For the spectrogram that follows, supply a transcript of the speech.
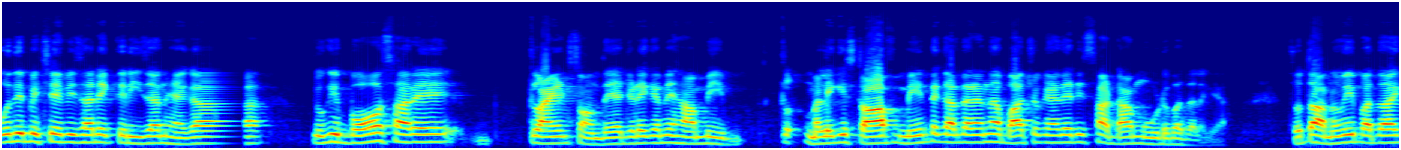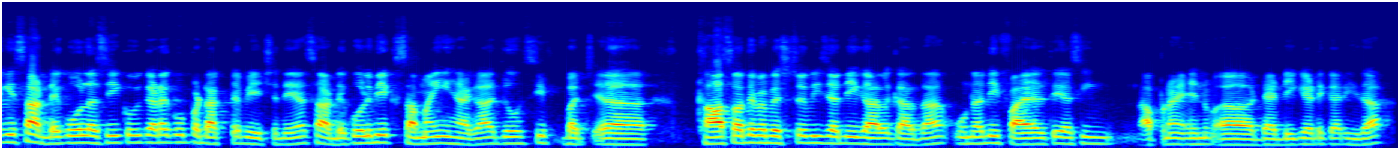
ਉਹਦੇ ਪਿੱਛੇ ਵੀ ਸਾਰੇ ਇੱਕ ਰੀਜ਼ਨ ਹੈਗਾ, ਕਿਉਂਕਿ ਬਹੁਤ ਸਾਰੇ ਕਲਾਇੰਟਸ ਆਉਂਦੇ ਆ, ਜਿਹੜੇ ਕਹਿੰਦੇ, ਹਾਂ ਵੀ ਮਤਲਬ ਕਿ ਸਟਾਫ ਮਿਹਨਤ ਕਰਦਾ ਰਹਿੰਦਾ, ਬਾਅਦ ਚੋਂ ਕਹਿੰਦੇ ਜੀ ਸਾਡਾ ਮੂਡ ਬਦਲ ਗਿਆ। ਸੋ ਤੁਹਾਨੂੰ ਵੀ ਪਤਾ ਕਿ ਸਾਡੇ ਕੋਲ ਅਸੀਂ ਕੋਈ ਕਿਹੜਾ ਕੋਈ ਪ੍ਰੋਡਕਟ ਵੇਚਦੇ ਆ ਸਾਡੇ ਕੋਲ ਵੀ ਇੱਕ ਸਮਾਂ ਹੀ ਹੈਗਾ, ਜੋ ਅਸੀਂ ਬੱਚ- ਖਾਸ ਤੌਰ ਤੇ ਮੈਂ ਵਿਜ਼ਟਰ ਵੀਜ਼ਾ ਦੀ ਗੱਲ ਕਰਦਾ, ਉਹਨਾਂ ਦੀ ਫਾਈਲ ਤੇ ਅਸੀਂ ਆਪਣਾ ਡੈਡੀਕੇਟ ਕਰੀਦਾ।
